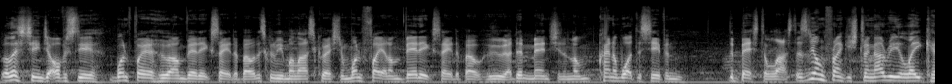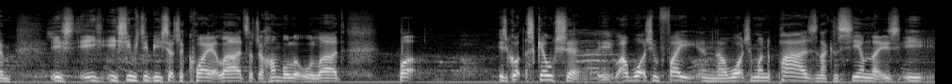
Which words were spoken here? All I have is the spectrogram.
Well, let's change it. Obviously, one fighter who I'm very excited about. This is going to be my last question. One fighter I'm very excited about who I didn't mention, and I'm kind of want to save him the best to last. There's young Frankie String. I really like him. He's, he, he seems to be such a quiet lad, such a humble little lad, but he's got the skill set. I watch him fight, and I watch him on the pads, and I can see him that he's. He,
